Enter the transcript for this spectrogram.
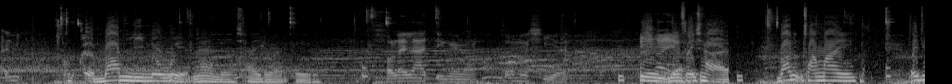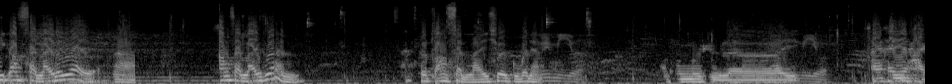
อันนี้กูเกิดบ้านรีโนเวทแน่เลยใช่ด้วยเออเขาไล่ล่าจริงไงวะก็มึงฉี่อะ เออใช่มีอะไฟฉายบ้านช้างไม้ไอพิกอัพแฟลชไลท์ได้ด้วยอ่าตั้งแฟลชไลท์เพื่อน เธอตั้งแฟลชไลท์ช่วยกูปะเนี่ยไม่มีว่ะเอาตรงมือถือเลย ไม่มีว่ะใครใครจะถ่าย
